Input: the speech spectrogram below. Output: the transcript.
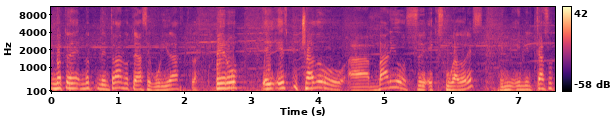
no, te, de entrada no te da seguridad, pero he escuchado a varios eh, exjugadores, en, el caso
